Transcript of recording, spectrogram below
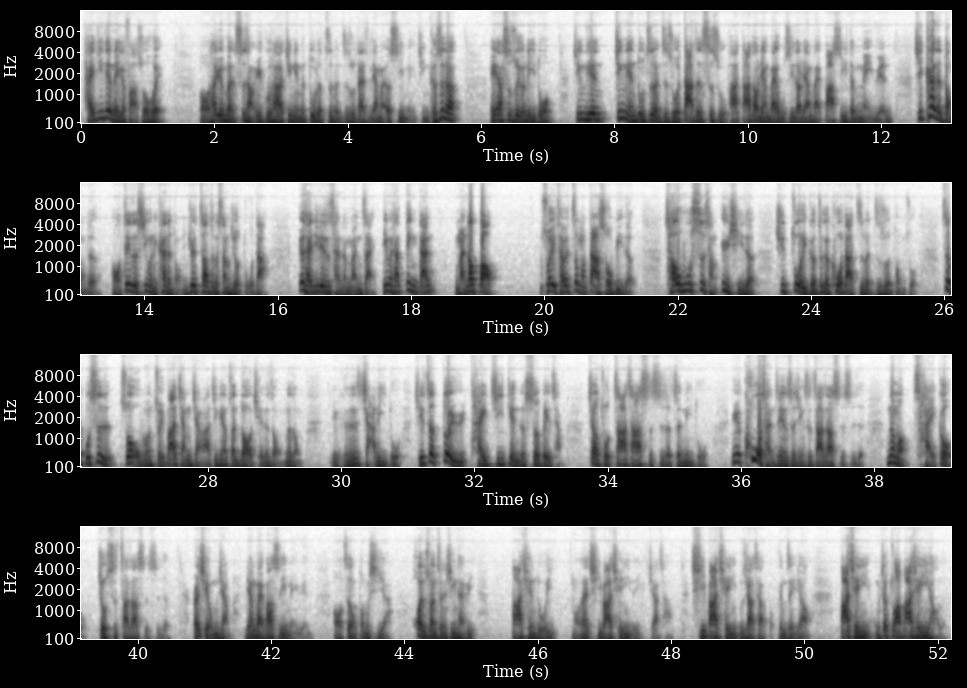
台积电的一个法说会，哦，它原本市场预估它今年的度的资本支出大概是两百二十亿美金，可是呢，诶，它试出一个利多，今天今年度资本支出会大增四十五趴，达到两百五十亿到两百八十亿的美元。其实看得懂的哦，这个新闻你看得懂，你就会知道这个商机有多大。因为台积电是产能满载，因为它订单满到爆，所以才会这么大手笔的，超乎市场预期的去做一个这个扩大资本支出的动作。这不是说我们嘴巴讲讲啊，今天要赚多少钱那种那种，也可能是假利多。其实这对于台积电的设备厂叫做扎扎实实的真利多。因为扩产这件事情是扎扎实实的，那么采购就是扎扎实实的。而且我们讲两百八十亿美元哦，这种东西啊，换算成新台币。八千多亿哦，那七八千亿的一个价差，七八千亿不是价差，更正一下哦，八千亿，我们就要抓八千亿好了。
